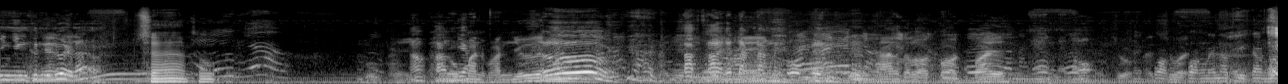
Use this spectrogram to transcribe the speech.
ยิ่งยิ่งขึ้นเรื่อยๆแล้วแช่สุเอาให้ทำลูกเนี่ยมันขวัญยืนเออทักทายกันดังๆเลยเดินทางตลอดปลอดภัยช่วยกว้างช่วยกว้างในหน้าที่การงา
